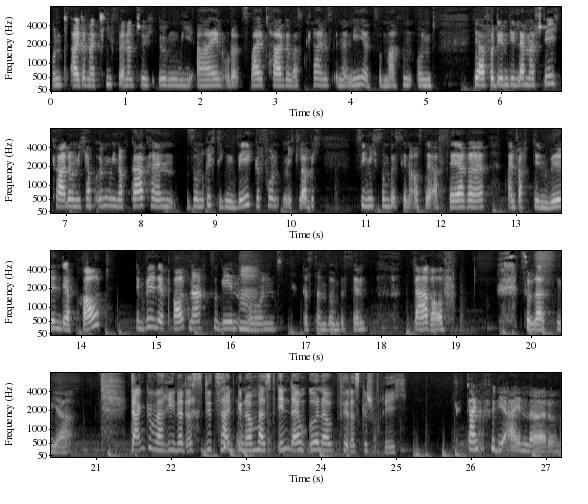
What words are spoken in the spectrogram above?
Und alternativ wäre natürlich irgendwie ein oder zwei Tage was Kleines in der Nähe zu machen. Und ja, vor dem Dilemma stehe ich gerade und ich habe irgendwie noch gar keinen so einen richtigen Weg gefunden. Ich glaube, ich ziehe mich so ein bisschen aus der Affäre, einfach den Willen der Braut, dem Willen der Braut nachzugehen mhm. und das dann so ein bisschen darauf zu lassen, ja. Danke, Marina, dass du dir Zeit genommen hast in deinem Urlaub für das Gespräch. Danke für die Einladung.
